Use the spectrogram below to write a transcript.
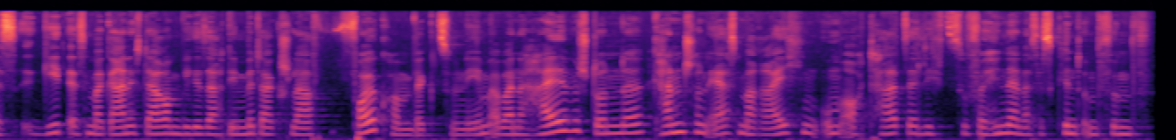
das geht erstmal gar nicht darum, wie gesagt, den Mittagsschlaf vollkommen wegzunehmen, aber eine halbe Stunde kann schon erstmal reichen, um auch tatsächlich zu verhindern, dass das Kind um fünf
